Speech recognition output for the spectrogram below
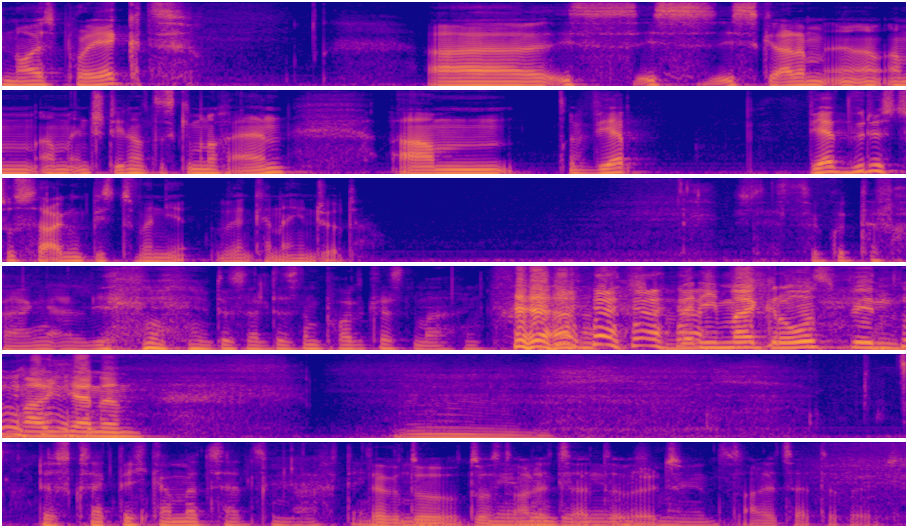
neues Projekt äh, ist, ist, ist gerade am, am, am Entstehen, auf das gehen wir noch ein. Ähm, wer, wer würdest du sagen, bist du, wenn, ihr, wenn keiner hinschaut? Das sind so gute Fragen, Ali. Du solltest einen Podcast machen. wenn ich mal groß bin, mache ich einen. Du hast gesagt, ich kann mir Zeit zum Nachdenken. Ja, du, du hast nehmen, alle Zeit der Welt. Alle Zeit der Welt.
